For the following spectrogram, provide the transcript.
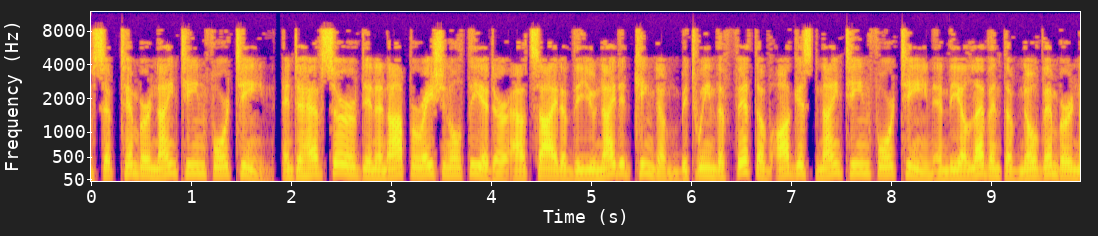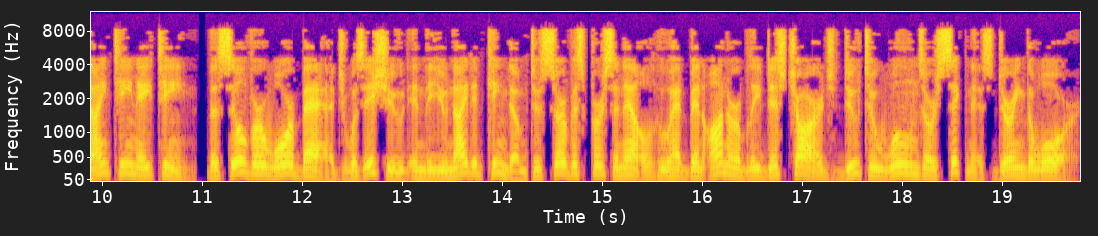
September 1914, and to have served in an operational theatre outside of the United Kingdom between 5 August 1914 and of November 1918. The Silver War Badge was issued in the United Kingdom to service personnel who had been honourably discharged due to wounds or sickness during the war.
